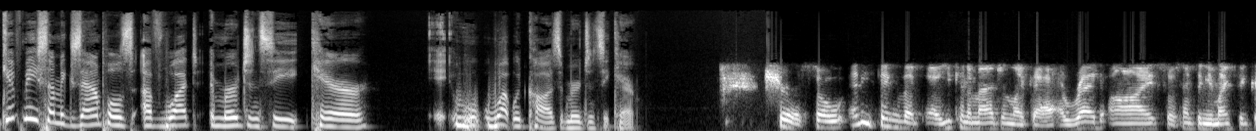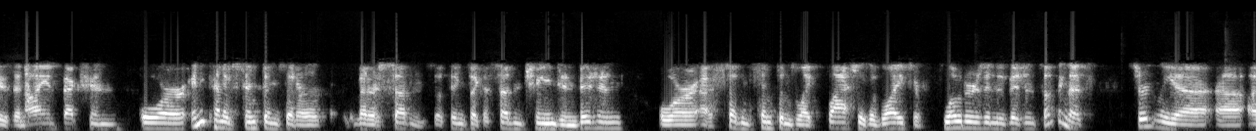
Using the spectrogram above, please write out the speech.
Give me some examples of what emergency care, what would cause emergency care. Sure. So anything that uh, you can imagine, like a, a, red eye, so something you might think is an eye infection, or any kind of symptoms that are that are sudden. So things like a sudden change in vision, or uh, sudden symptoms like flashes of light or floaters in the vision. Something that's certainly uh, uh, uh,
